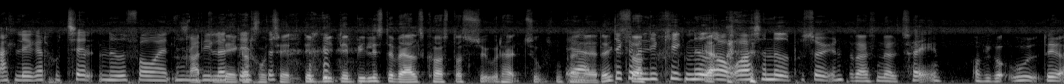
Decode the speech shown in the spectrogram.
ret lækkert hotel nede foran en ret Villa lækkert Deste. hotel. Det, det billigste værelse koster 7.500 per Ja, nat, ikke? det kan man lige kigge ned Ja. ja. over, og så ned på søen. Så der er sådan en altan, og vi går ud der,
